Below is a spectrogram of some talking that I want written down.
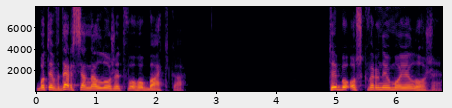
бо ти вдерся на ложе твого батька. Ти бо осквернив моє ложе.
